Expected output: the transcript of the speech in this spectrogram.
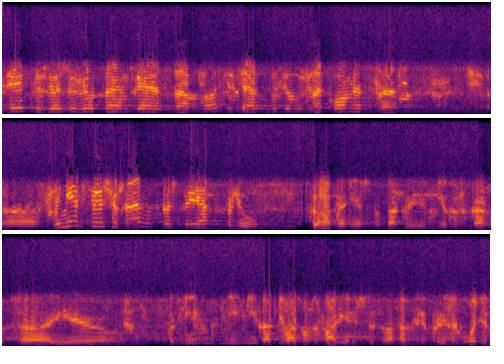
здесь уже живет на МКС давно. Сейчас будем знакомиться. Э, мне все еще кажется, что я сплю. Да, конечно, так и мне тоже кажется. И э, ни, ни, никак невозможно поверить, что это на самом деле происходит.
